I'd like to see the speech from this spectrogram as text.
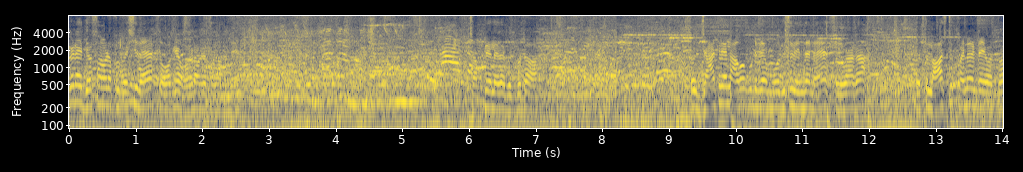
ಒಳಗಡೆ ದೇವಸ್ಥಾನ ಒಳಗಡೆ ಫುಲ್ ರಶ್ ಇದೆ. ಸೊ ಹೋಗಿ ಹೊರಗಡೆ ಹೋಗಿ ಬನ್ನಿ ಚಪ್ಪಲಿ ಎಲ್ಲ ಬಿಟ್ಬಿಟ್ಟು. ಸೊ ಜಾತ್ರೆ ಎಲ್ಲ ಆಗೋಗ್ಬಿಟ್ಟಿದೆ ಮೂರು ದಿವಸದ ಹಿಂದೆನೇ. ಸೊ ಇವಾಗ ಇವತ್ತು ಲಾಸ್ಟ್ ಫೈನಲ್ ಡೇ ಇವತ್ತು.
